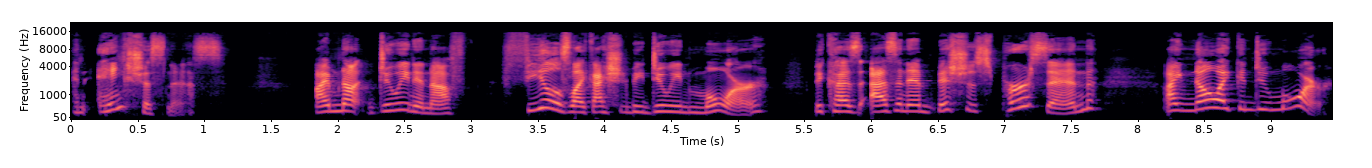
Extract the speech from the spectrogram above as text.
and anxiousness. I'm not doing enough feels like I should be doing more because as an ambitious person, I know I can do more.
